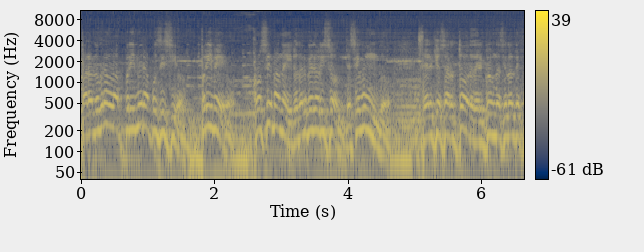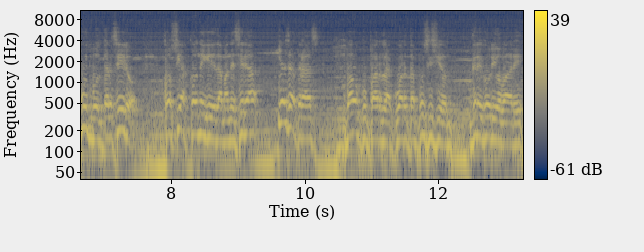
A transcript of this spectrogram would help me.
para lograr la primera posición. Primero, José Maneiro del Belo Horizonte. Segundo, Sergio Sartor del Club Nacional de Fútbol. Tercero, José Asconegui de la Amanecera. Y allá atrás va a ocupar la cuarta posición Gregorio Vare,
